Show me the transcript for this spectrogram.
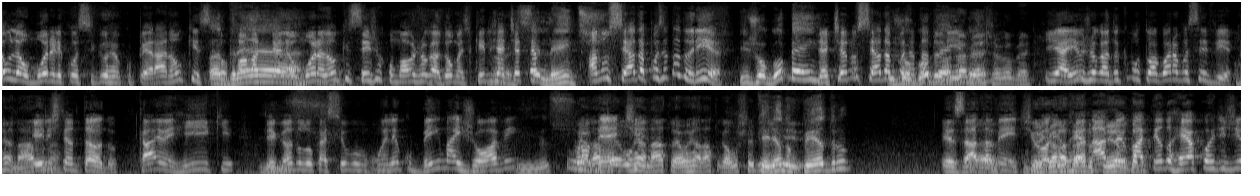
o Léo Moura ele conseguiu recuperar. Não que. Eu André- falo até Léo Moura, não que seja um mau jogador, mas que ele já tinha excelente. até anunciado a aposentadoria. E jogou bem. Já tinha anunciado a E jogou aposentadoria. bem Jogou bem, jogou bem. E aí o jogador que voltou agora você vê. O Renato, eles né? tentando Caio Henrique, pegando o Lucas Silva, um elenco bem mais jovem. Isso. O Renato, é, Promete. o Renato, é, o Renato Gaúcho. Ele, Querendo Pedro. Exatamente. É, E o, e o Renato aí Pedro. batendo recordes de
